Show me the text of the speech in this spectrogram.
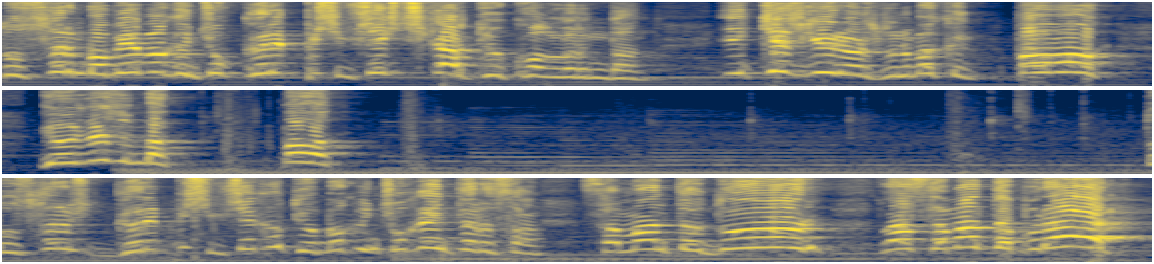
Dostlarım babaya bakın çok garip bir şimşek çıkartıyor kollarından. İlk kez görüyoruz bunu bakın. Baba bak gördünüz mü bak. Bak. Dostlarım garip bir şimşek atıyor. Bakın çok enteresan. Samantha dur. Lan Samantha bırak.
